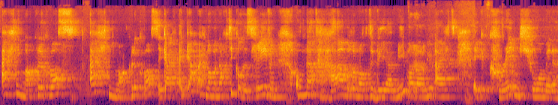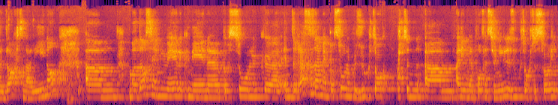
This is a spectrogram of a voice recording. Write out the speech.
echt niet makkelijk was. Echt niet makkelijk was. Ik heb, ik heb echt nog een artikel geschreven om net te hameren op de BMI, maar dan nu echt, ik cringe gewoon bij de gedachten alleen al. Um, maar dat zijn nu eigenlijk mijn uh, persoonlijke interesses en mijn persoonlijke zoektochten, um, alleen mijn professionele zoektochten, sorry,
